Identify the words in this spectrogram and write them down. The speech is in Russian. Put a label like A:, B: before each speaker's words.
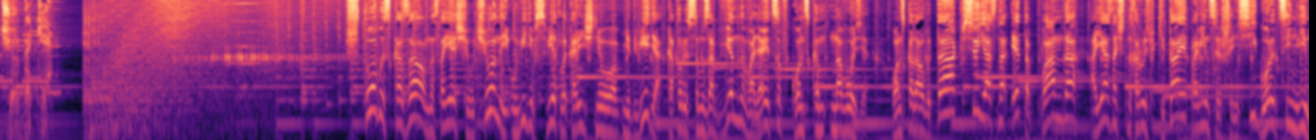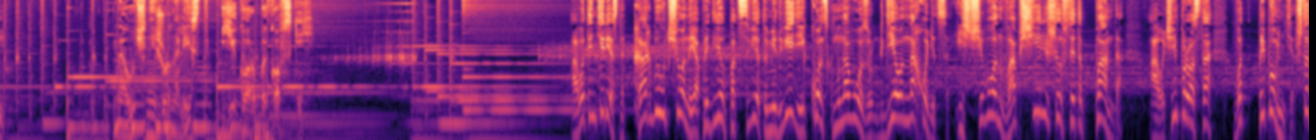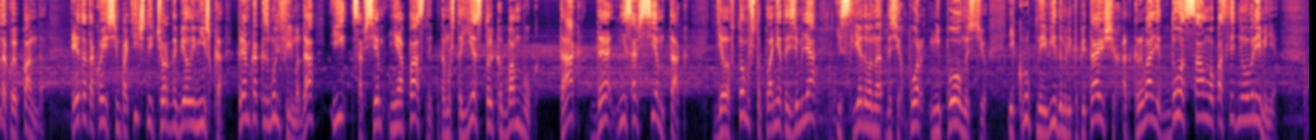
A: чердаке.
B: Что бы сказал настоящий ученый, увидев светло-коричневого медведя, который самозабвенно валяется в конском навозе? Он сказал бы, так, все ясно, это панда, а я, значит, нахожусь в Китае, провинция Шэньси, город Цинлин.
A: Научный журналист Егор Быковский.
B: А вот интересно, как бы ученый определил по цвету медведя и конскому навозу, где он находится? Из чего он вообще решил, что это панда? А очень просто. Вот припомните, что такое панда? Это такой симпатичный черно-белый мишка, прям как из мультфильма, да? И совсем не опасный, потому что ест только бамбук. Так? Да не совсем так. Дело в том, что планета Земля исследована до сих пор не полностью, и крупные виды млекопитающих открывали до самого последнего времени.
